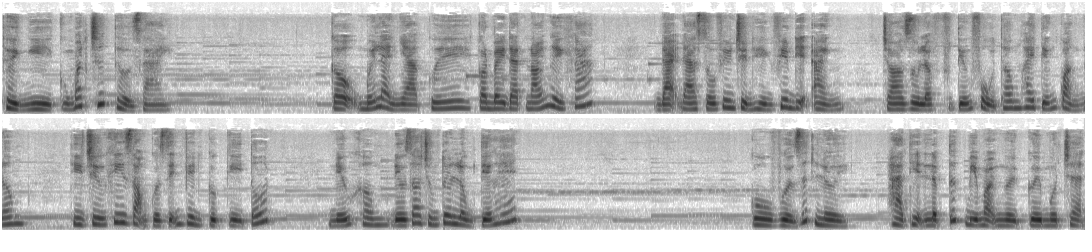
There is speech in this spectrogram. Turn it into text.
Thời nghi cũng bắt chước thở dài. Cậu mới là nhà quê, còn bày đặt nói người khác. Đại đa số phim truyền hình, phim điện ảnh, cho dù là tiếng phổ thông hay tiếng Quảng Đông, thì trừ khi giọng của diễn viên cực kỳ tốt, nếu không đều do chúng tôi lồng tiếng hết. Cô vừa dứt lời, Hà Thiện lập tức bị mọi người cười một trận.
